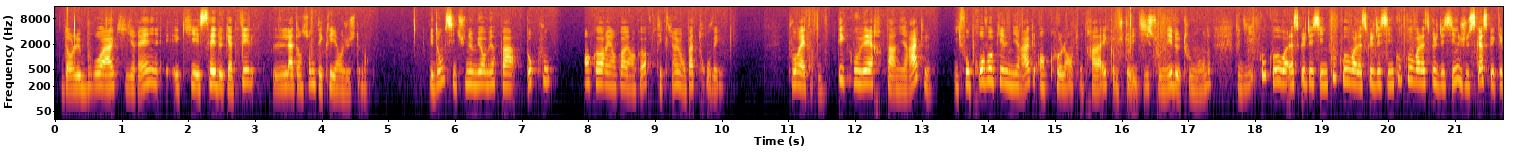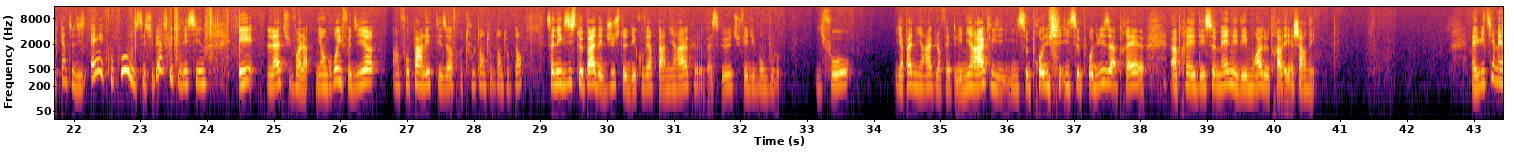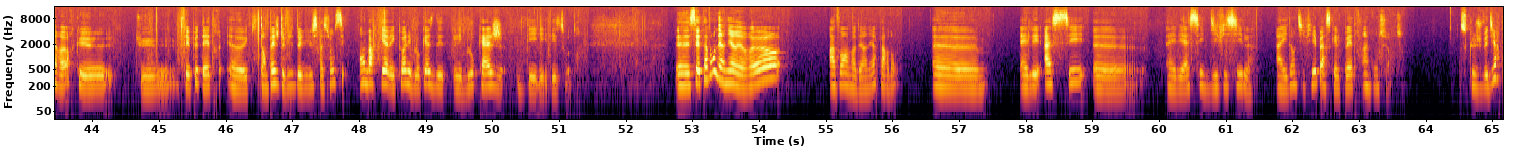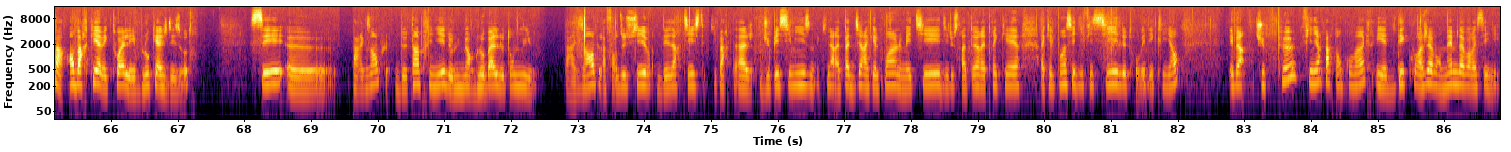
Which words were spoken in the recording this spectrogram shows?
dans le brouhaha qui règne et qui essaie de capter l'attention de tes clients, justement. Et donc, si tu ne murmures pas beaucoup, encore et encore et encore, tes clients ne vont pas te trouver. Pour être découvert par miracle, il faut provoquer le miracle en collant ton travail, comme je te l'ai dit, sous le nez de tout le monde. Tu dis coucou, voilà ce que je dessine, coucou, voilà ce que je dessine, coucou, voilà ce que je dessine, jusqu'à ce que quelqu'un te dise hé, coucou, c'est super ce que tu dessines. Et là, tu voilà. Et en gros, il faut dire, il faut parler de tes offres tout le temps, tout le temps, tout le temps. Ça n'existe pas d'être juste découverte par miracle parce que tu fais du bon boulot. Il faut il n'y a pas de miracle en fait. Les miracles, ils, se, produisent, produisent après, des semaines et des mois de travail acharné. La huitième erreur que tu fais peut-être, euh, qui t'empêche de vivre de l'illustration, c'est embarquer avec toi les blocages des, autres. Euh, cette avant-dernière erreur, avant-avant-dernière, pardon, euh, elle est assez difficile à identifier parce qu'elle peut être inconsciente ce que je veux dire par embarquer avec toi les blocages des autres, c'est euh, par exemple de t'imprégner de l'humeur globale de ton milieu. Par exemple, à force de suivre des artistes qui partagent du pessimisme, qui n'arrêtent pas de dire à quel point le métier d'illustrateur est précaire, à quel point c'est difficile de trouver des clients, eh ben, tu peux finir par t'en convaincre et être découragé avant même d'avoir essayé.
